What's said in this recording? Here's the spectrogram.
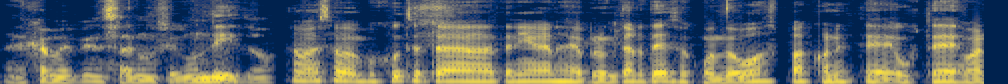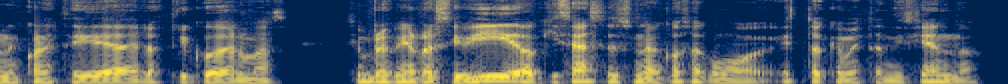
déjame pensar un segundito. No, eso me- justo está- tenía ganas de preguntarte eso. Cuando vos vas con este, ustedes van con esta idea de los tricodermas, ¿siempre es bien recibido? Quizás es una cosa como esto que me están diciendo.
